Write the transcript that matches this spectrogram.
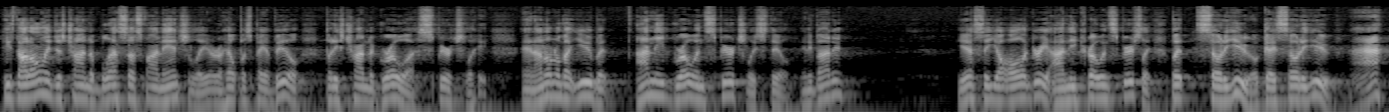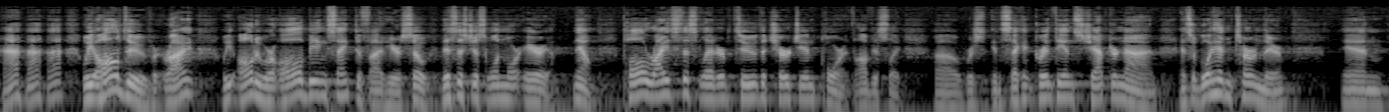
he's not only just trying to bless us financially or help us pay a bill, but he's trying to grow us spiritually. And I don't know about you, but I need growing spiritually still. Anybody? Yeah, see, y'all all agree. I need growing spiritually. But so do you, okay? So do you. we all do, right? We all do. We're all being sanctified here. So this is just one more area. Now, Paul writes this letter to the church in Corinth, obviously. Uh, we're in 2 Corinthians chapter 9. And so go ahead and turn there. And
